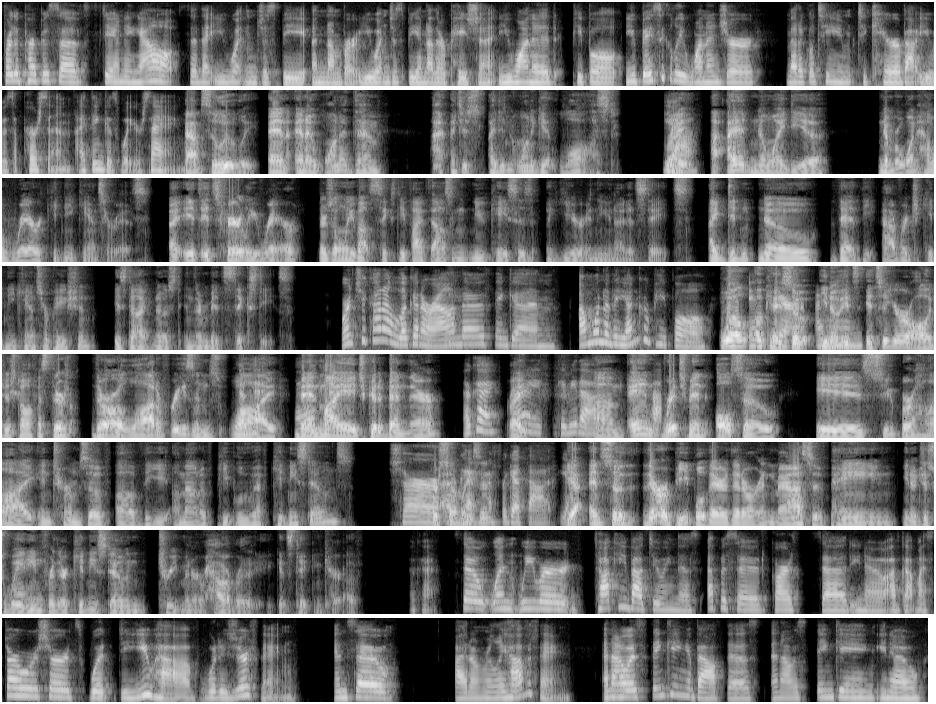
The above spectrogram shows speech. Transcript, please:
for the purpose of standing out so that you wouldn't just be a number you wouldn't just be another patient. You wanted people you basically wanted your medical team to care about you as a person i think is what you're saying. Absolutely. And and i wanted them i, I just i didn't want to get lost right? Yeah. I, I had no idea number one, how rare kidney cancer is. Uh, it, it's fairly rare. There's only about 65,000 new cases a year in the United States. I didn't know that the average kidney cancer patient is diagnosed in their mid 60s. Weren't you kind of looking around though, thinking, I'm one of the younger people. Well, okay, here. so you I know mean... it's it's a urologist office. There's there are a lot of reasons why okay. men okay. my age could have been there. Okay, right. Give you that. Um, and yeah. Richmond also is super high in terms of of the amount of people who have kidney stones. Sure. For some okay. reason, I forget that. Yeah. yeah. and so there are people there that are in massive pain, you know, just waiting right. for their kidney stone treatment or however it gets taken care of. Okay. So when we were talking about doing this episode, Garth said, you know, I've got my Star Wars shirts. What do you have? What is your thing? And so I don't really have a thing. And I was thinking about this and I was thinking, you know,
